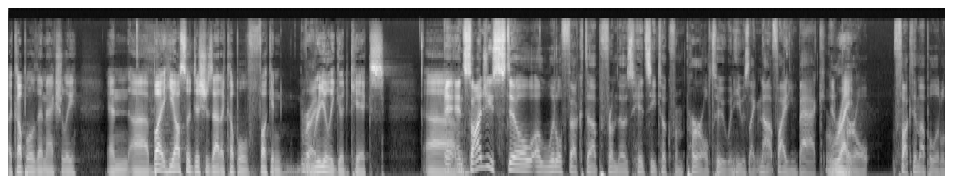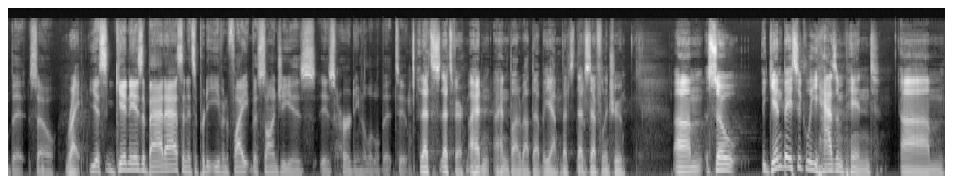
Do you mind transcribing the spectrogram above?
a couple of them actually, and uh, but he also dishes out a couple fucking Right. really good kicks. Um, And, and Sanji's still a little fucked up from those hits he took from Pearl too, when he was like not fighting back, and Right. Pearl fucked them up a little bit. So right. yes, Gin is a badass, and it's a pretty even fight, but Sanji is is hurting a little bit too. That's that's fair. I hadn't I hadn't thought about that, but yeah, that's that's definitely true. Um, so Gin basically has him pinned, um,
